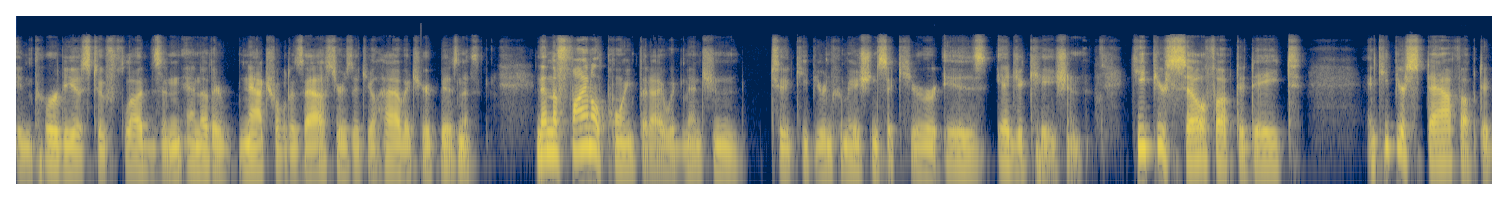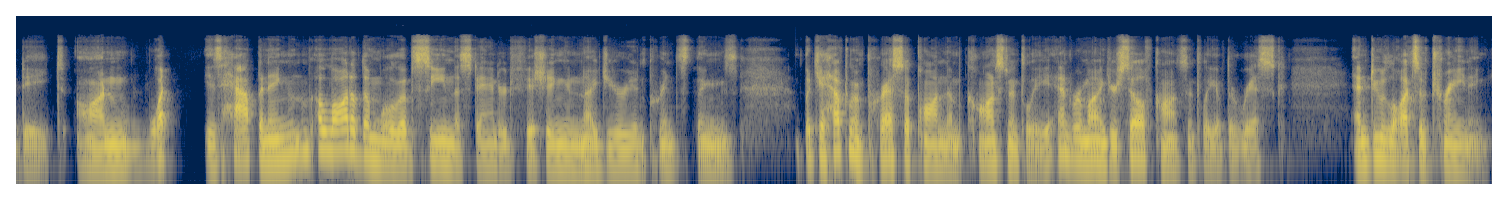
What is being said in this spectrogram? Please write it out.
impervious to floods and, and other natural disasters that you'll have at your business. And then the final point that I would mention to keep your information secure is education. Keep yourself up to date and keep your staff up to date on what is happening. A lot of them will have seen the standard phishing and Nigerian prince things, but you have to impress upon them constantly and remind yourself constantly of the risk and do lots of training.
